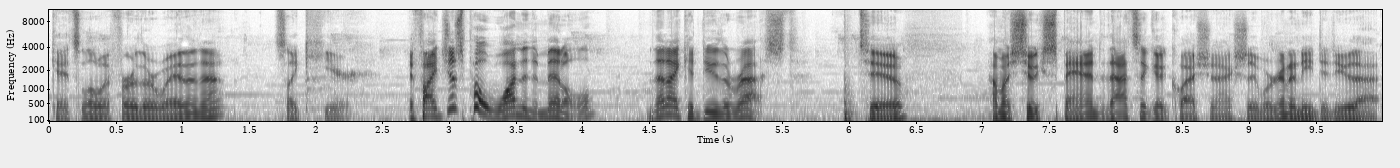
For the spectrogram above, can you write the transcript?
Okay, it's a little bit further away than that. It's like here. If I just put one in the middle, then I could do the rest. Two. How much to expand? That's a good question, actually. We're going to need to do that.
